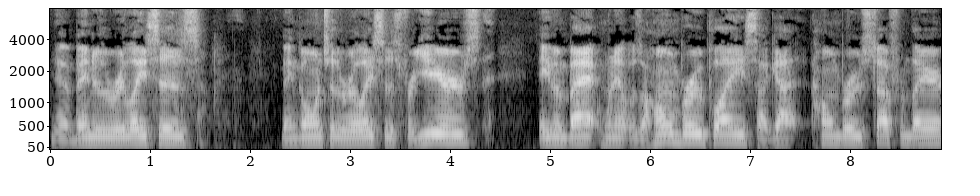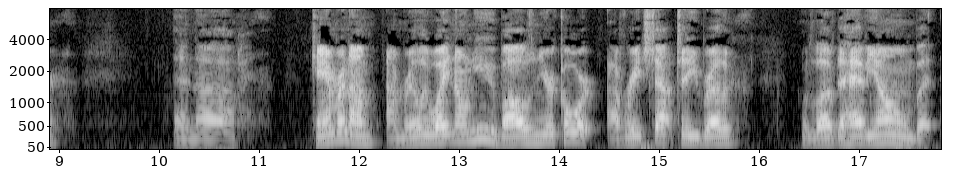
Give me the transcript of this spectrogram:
You know, been to the releases. Been going to the releases for years. Even back when it was a homebrew place, I got homebrew stuff from there. And uh, Cameron, I'm I'm really waiting on you. Balls in your court. I've reached out to you, brother. Would love to have you on, but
